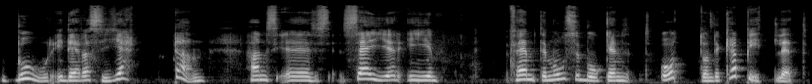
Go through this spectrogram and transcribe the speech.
bor i deras hjärta hjärtan. Han eh, säger i femte Moseboken åttonde kapitlet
